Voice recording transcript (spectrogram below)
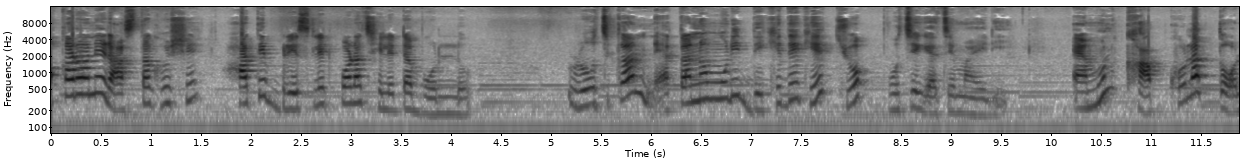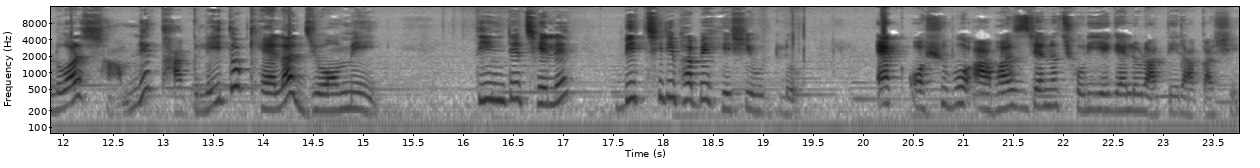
অকারণে রাস্তা ঘষে হাতে ব্রেসলেট পরা ছেলেটা বলল, রোজকার নেতানো মুড়ি দেখে দেখে চোখ পচে গেছে মায়েরই। এমন খাপ খোলা তলোয়ার সামনে থাকলেই তো খেলা জমে। তিনটে ছেলে বিচ্ছিরিভাবে হেসে উঠল এক অশুভ আভাস যেন ছড়িয়ে গেল রাতের আকাশে।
